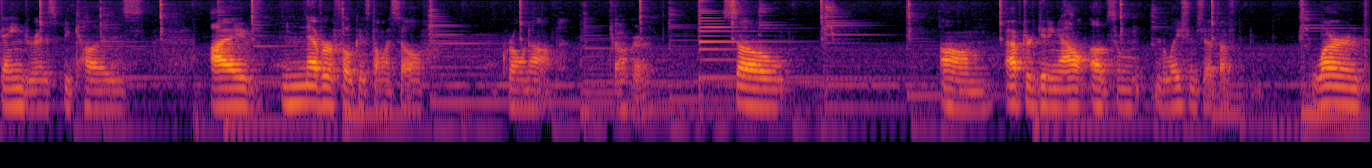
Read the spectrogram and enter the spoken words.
dangerous because I've never focused on myself growing up. okay. So, um, after getting out of some relationships, I've learned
